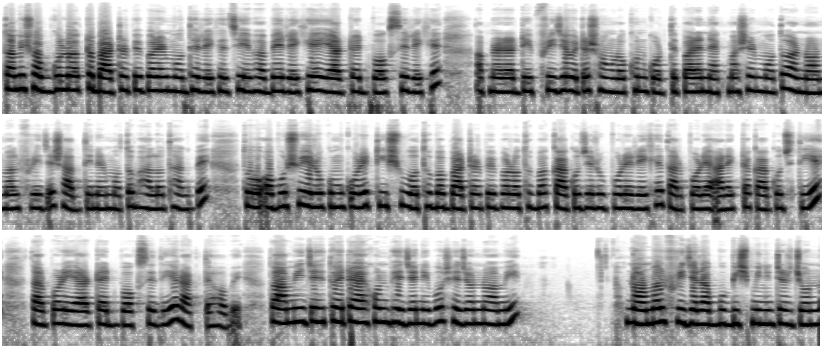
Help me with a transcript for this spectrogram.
তো আমি সবগুলো একটা বাটার পেপারের মধ্যে রেখেছি, এভাবে রেখে এয়ারটাইট বক্সে রেখে আপনারা ডিপ ফ্রিজেও এটা সংরক্ষণ করতে পারেন এক মাসের মতো আর নর্মাল ফ্রিজে সাত দিনের মতো ভালো থাকবে। তো অবশ্যই এরকম করে টিস্যু অথবা বাটার পেপার অথবা কাগজের উপরে রেখে তারপরে আরেকটা কাগজ দিয়ে তারপরে এয়ারটাইট বক্সে দিয়ে রাখতে হবে। তো আমি যেহেতু এটা এখন ভেজে ভেজে নিব সেজন্য আমি নর্মাল ফ্রিজে রাখব বিশ মিনিটের জন্য।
